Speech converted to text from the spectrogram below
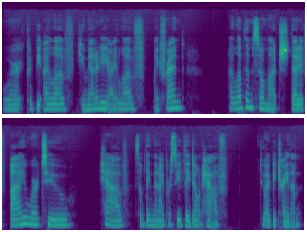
or it could be, I love humanity, I love my friend. I love them so much that if I were to have something that I perceive they don't have, do I betray them?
